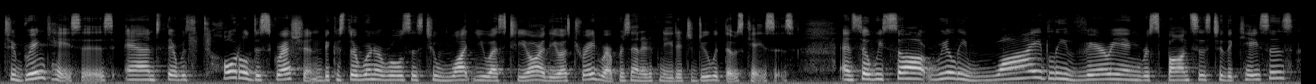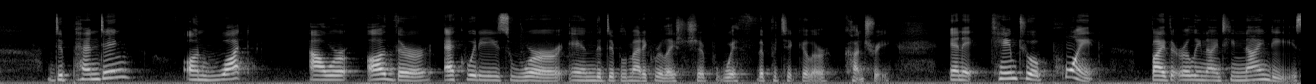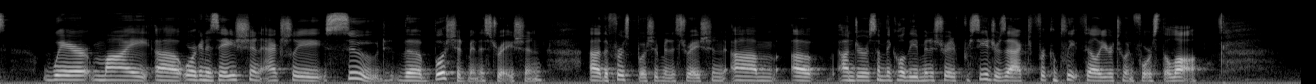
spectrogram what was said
to bring cases, and there was total discretion because there were no rules as to what USTR, the US Trade Representative, needed to do with those cases. And so we saw really widely varying responses to the cases depending on what our other equities were in the diplomatic relationship with the particular country. And it came to a point by the early 1990s where my uh, organization actually sued the Bush administration, uh, the first Bush administration, um, uh, under something called the Administrative Procedures Act for complete failure to enforce the law.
